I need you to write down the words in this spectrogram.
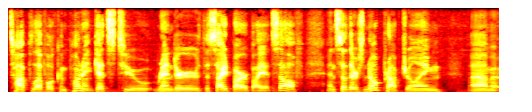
top level component gets to render the sidebar by itself, and so there's no prop drilling um, uh,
